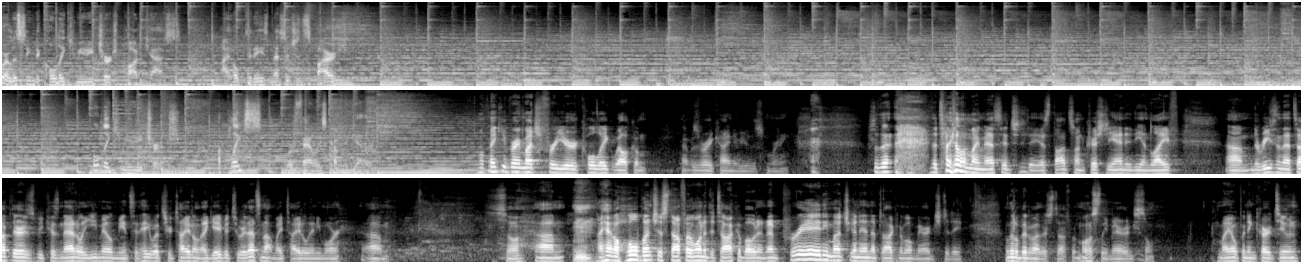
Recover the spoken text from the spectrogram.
You are listening to Cold Lake Community Church podcast. I hope today's message inspires you. Cold Lake Community Church, a place where families come together. Well, thank you very much for your Cold Lake welcome. That was very kind of you this morning. So, the, the title of my message today is Thoughts on Christianity and Life. Um, the reason that's up there is because Natalie emailed me and said, Hey, what's your title? And I gave it to her. That's not my title anymore. Um, so, um, I had a whole bunch of stuff I wanted to talk about, and I'm pretty much going to end up talking about marriage today. A little bit of other stuff, but mostly marriage. So, my opening cartoon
